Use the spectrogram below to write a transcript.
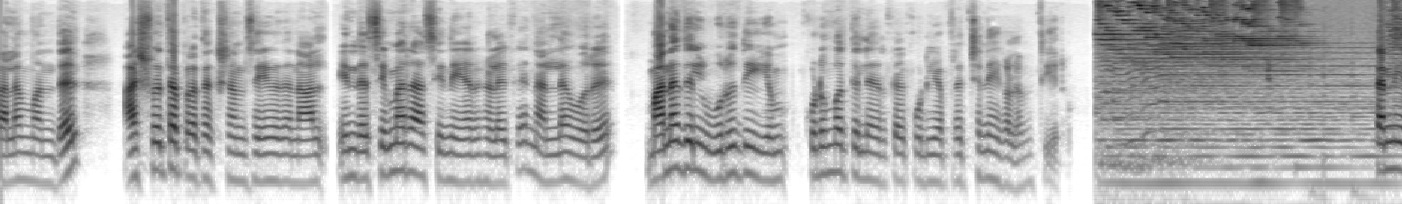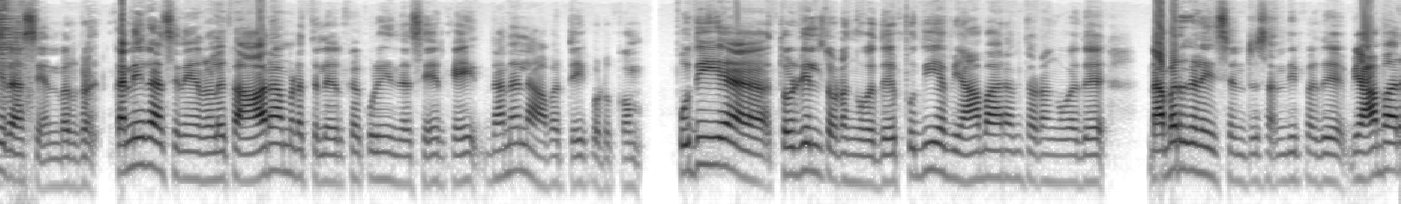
வலம் வந்து அஸ்வத்த பிரதட்சணம் செய்வதனால் இந்த சிம்மராசி நேயர்களுக்கு நல்ல ஒரு மனதில் உறுதியும் குடும்பத்தில் இருக்கக்கூடிய பிரச்சனைகளும் தீரும். கன்னிராசி அன்பர்கள் கன்னிராசி நேர்களுக்கு ஆறாம் இடத்தில் இருக்கக்கூடிய இந்த சேர்க்கை தன லாபத்தை கொடுக்கும். புதிய தொழில் தொடங்குவது புதிய வியாபாரம் தொடங்குவது நபர்களை சென்று சந்திப்பது வியாபார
